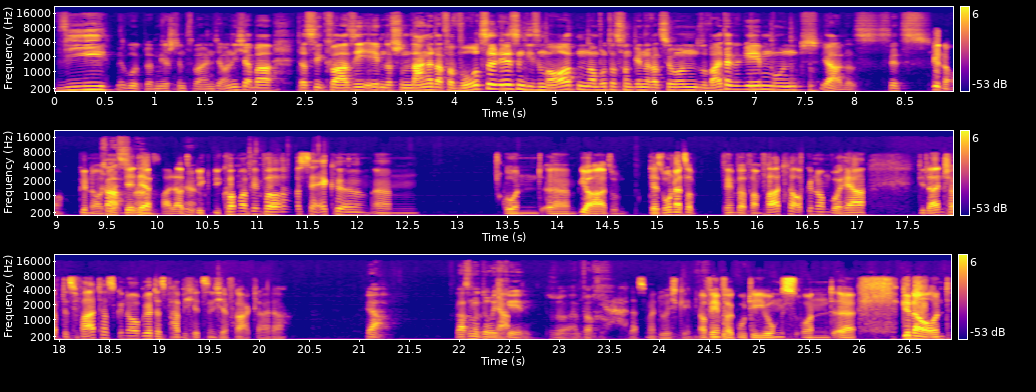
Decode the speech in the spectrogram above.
wie, na gut, bei mir stimmt es eigentlich auch nicht, aber dass sie quasi eben das schon lange da verwurzelt ist in diesem Ort und dann wird das von Generationen so weitergegeben und ja, das ist jetzt Genau, genau, Krass, der, ne? der Fall. Also Ja. die, die kommen auf jeden Fall aus der Ecke. Ähm, und ähm, ja, also der Sohn hat es auf jeden Fall vom Vater aufgenommen. Woher die Leidenschaft des Vaters genau rührt, das habe ich jetzt nicht erfragt, leider. Ja, lassen wir durchgehen. So einfach. Ja, lass mal durchgehen. Auf jeden Fall gute Jungs und äh, genau, und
